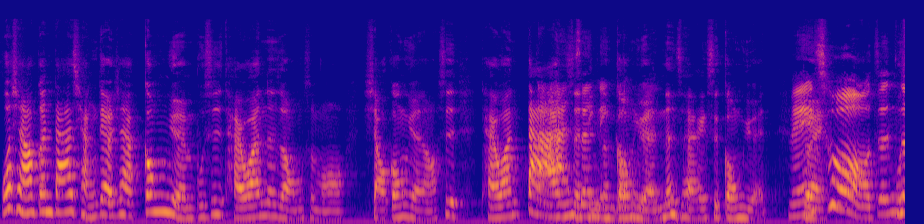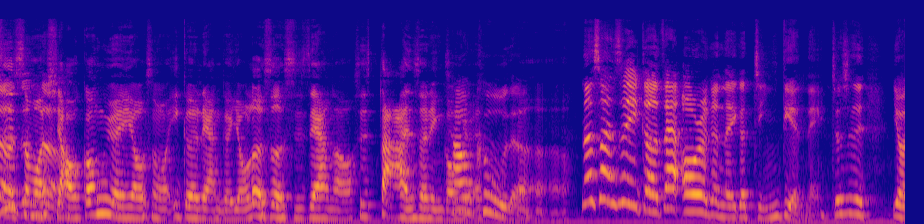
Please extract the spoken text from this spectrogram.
我想要跟大家强调一下，公园不是台湾那种什么小公园哦，是台湾大安森林公园，那才是公园。没错，真的不是什么小公园，有什么一个两个游乐设施这样哦，是大安森林公园，超酷的。嗯嗯嗯，那算是一个在 Oregon 的一个景点呢，就是有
